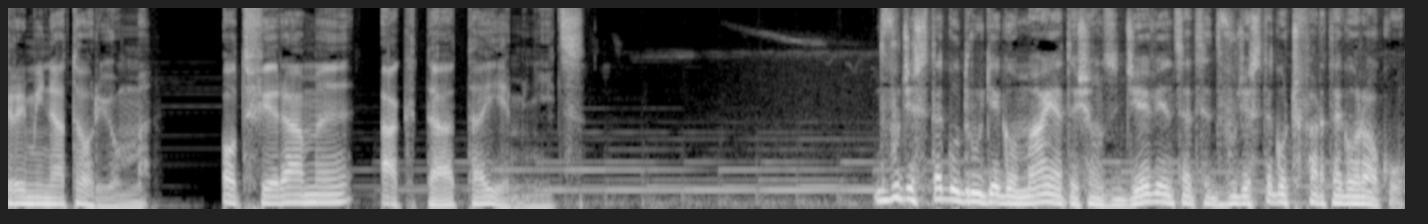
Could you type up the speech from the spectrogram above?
Kryminatorium. Otwieramy akta tajemnic. 22 maja 1924 roku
